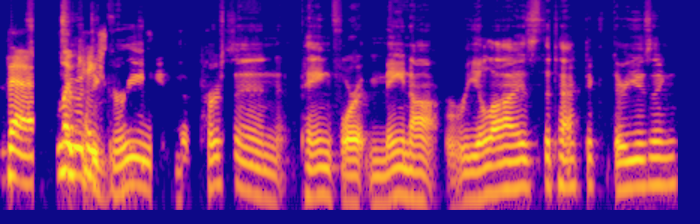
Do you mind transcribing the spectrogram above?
the location. To a degree, the person paying for it may not realize the tactic they're using.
